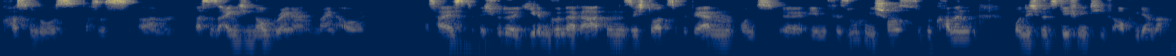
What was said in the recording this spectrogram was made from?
kostenlos. Das ist, ähm, das ist eigentlich ein No-Brainer in meinen Augen. Das heißt, ich würde jedem Gründer raten, sich dort zu bewerben und äh, eben versuchen, die Chance zu bekommen. Und ich würde es definitiv auch wieder machen.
